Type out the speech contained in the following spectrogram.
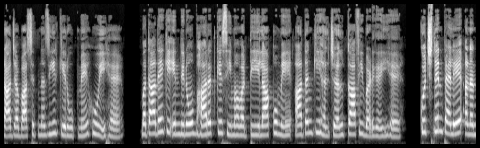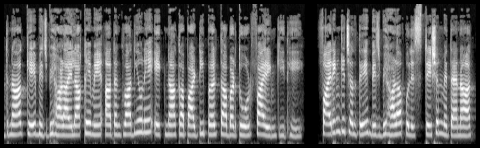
राजा बासित नज़ीर के रूप में हुई है। बता दें कि इन दिनों भारत के सीमावर्ती इलाकों में आतंकी हलचल काफ़ी बढ़ गई है। कुछ दिन पहले अनंतनाग के बिजबिहाड़ा इलाके में आतंकवादियों ने एक नाका पार्टी पर ताबड़तोड़ फायरिंग की थी। फायरिंग के चलते बिजबिहाड़ा पुलिस स्टेशन में तैनात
